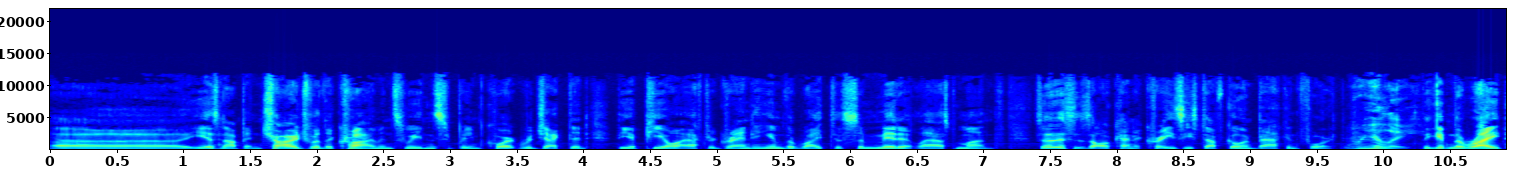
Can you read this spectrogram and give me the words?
Uh, he has not been charged with a crime, and Sweden's Supreme Court rejected the appeal after granting him the right to submit it last month. So this is all kind of crazy stuff going back and forth. Really? They give him the right,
